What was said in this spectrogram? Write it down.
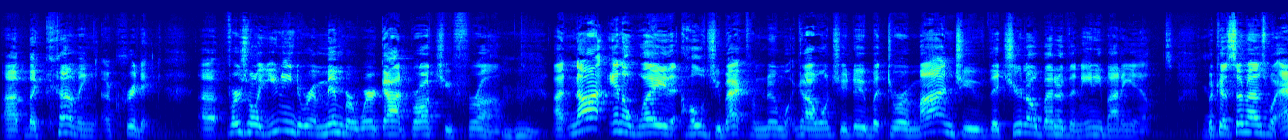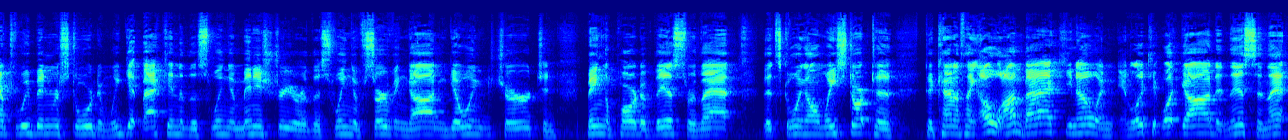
uh, becoming a critic. Uh, first of all, you need to remember where God brought you from. Uh, not in a way that holds you back from doing what God wants you to do, but to remind you that you're no better than anybody else. Because sometimes after we've been restored and we get back into the swing of ministry or the swing of serving God and going to church and being a part of this or that that's going on, we start to, to kind of think, oh, I'm back, you know, and, and look at what God and this and that.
